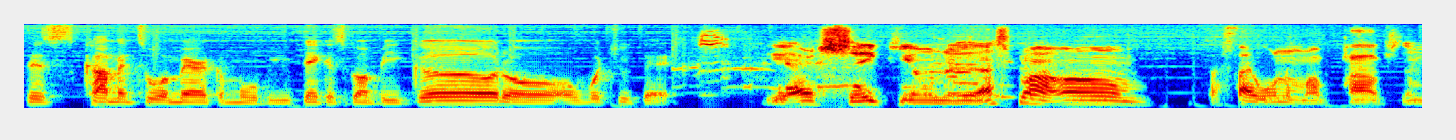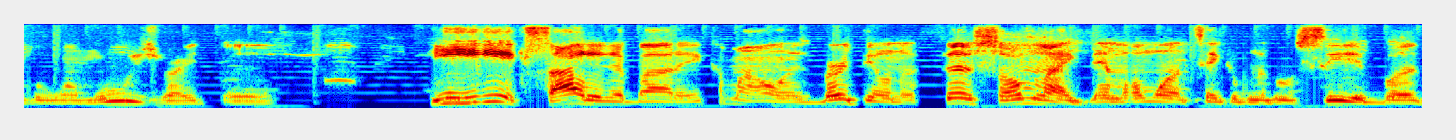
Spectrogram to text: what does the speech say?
this coming to America movie? You think it's gonna be good or, or what you think? Yeah, I'm shaky on it. That's my um that's like one of my pops number one movies right there. He he excited about it. Come out on his birthday on the fifth. So I'm like, damn, I want to take him to go see it, but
